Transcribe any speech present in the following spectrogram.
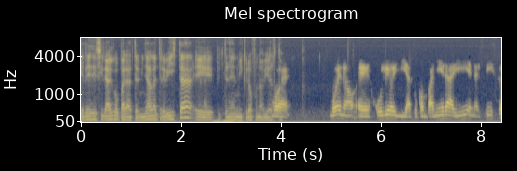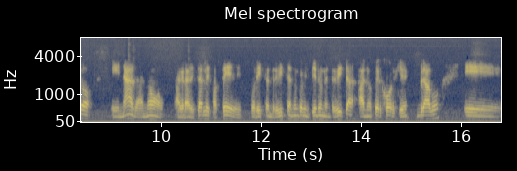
¿Querés decir algo para terminar la entrevista? Eh, tener el micrófono abierto. Bueno, eh, Julio y a tu compañera ahí en el piso, eh, nada, no, agradecerles a ustedes por esta entrevista. Nunca me hicieron una entrevista, a no ser Jorge, bravo. Eh,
